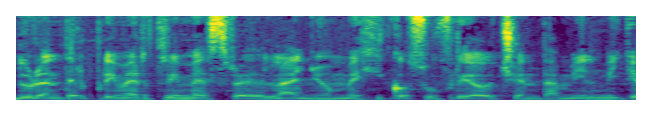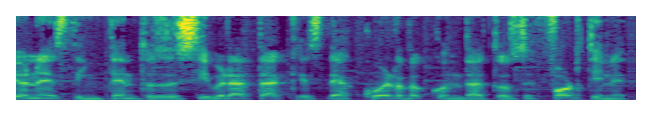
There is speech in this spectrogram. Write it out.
Durante el primer trimestre del año, México sufrió 80 mil millones de intentos de ciberataques, de acuerdo con datos de Fortinet.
